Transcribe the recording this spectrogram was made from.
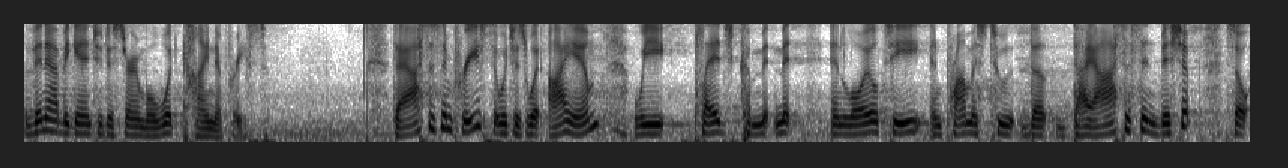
then I began to discern well, what kind of priest? Diocesan priest, which is what I am, we pledge commitment and loyalty and promise to the diocesan bishop. So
